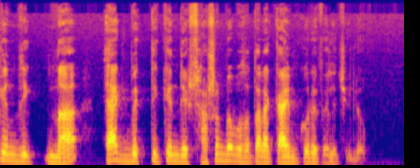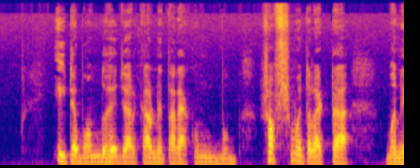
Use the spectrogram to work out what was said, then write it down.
কেন্দ্রিক না এক ব্যক্তি কেন্দ্রিক শাসন ব্যবস্থা তারা কায়েম করে ফেলেছিল। এইটা বন্ধ হয়ে যাওয়ার কারণে তারা এখন সবসময় তারা একটা মানে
